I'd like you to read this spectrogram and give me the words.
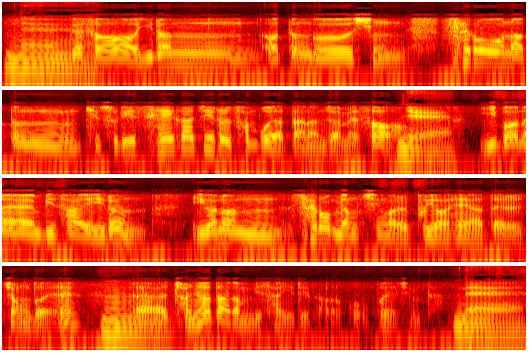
네. 그래서 이런 어떤 그 신, 새로운 어떤 기술이 세 가지를 선보였다는 점에서 네. 이번에 미사일은 이거는 새로 명칭을 부여해야 될 정도의 음. 에, 전혀 다른 미사일이라고 보여집니다. 네.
